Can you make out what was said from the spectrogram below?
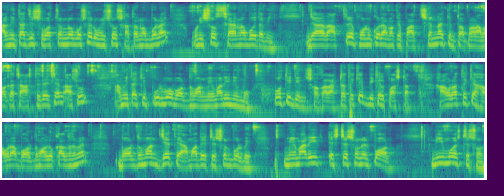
আর নেতাজি সুভাষচন্দ্র বোসের উনিশশো সাতানব্বই নয়, উনিশশো ছিয়ানব্বই দামি। যারা রাত্রে ফোন করে আমাকে পাচ্ছেন না, কিন্তু আপনারা আমার কাছে আসতে চাইছেন, আসুন, আমি থাকি পূর্ব বর্ধমান মেমারি নিমো প্রতিদিন সকাল আটটা থেকে বিকেল পাঁচটা। হাওড়া থেকে হাওড়া বর্ধমান লোকাল ধরবেন। বর্ধমান যেতে আমাদের স্টেশন পড়বে। মেমারির স্টেশনের পর নিমো স্টেশন।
